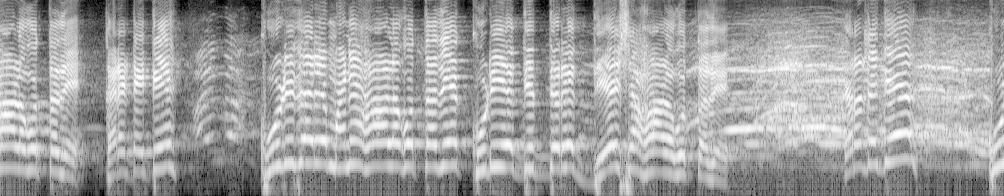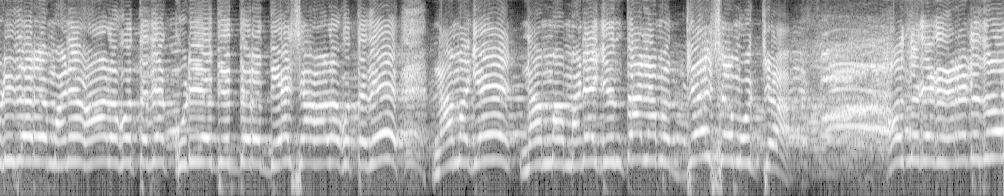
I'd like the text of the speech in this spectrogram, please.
ಹಾಳಾಗುತ್ತದೆ. ಕರೆಕ್ಟ್ ಐತಿ? ಕುಡಿದರೆ ಮನೆ ಹಾಳಾಗುತ್ತದೆ ಕುಡಿಯದಿದ್ದರೆ ದೇಶ ಹಾಳಾಗುತ್ತದೆ. ಕರೆಕ್ಟ್ ಐತಿ? ಕುಡಿದರೆ ಮನೆ ಹಾಳಾಗುತ್ತದೆ ಕುಡಿಯದಿದ್ದರೆ ದೇಶ ಹಾಳಾಗುತ್ತದೆ. ನಮಗೆ ನಮ್ಮ ಮನೆಗಿಂತ ನಮ್ಮ ದೇಶ ಮುಖ್ಯ. ಹೌದು ಕರೆಕ್ಟ್ ಇದ್ರು?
